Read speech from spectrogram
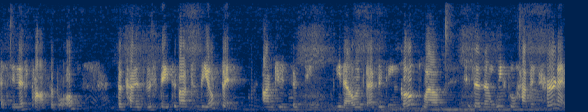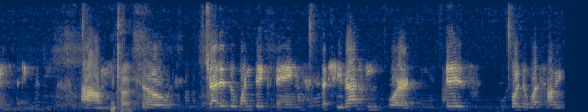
as soon as possible, because the state's about to reopen on June 15th. You know, if everything goes well, she says, and we still haven't heard anything. Um, Okay. So that is the one big thing that she's asking for is for the West Hollywood,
